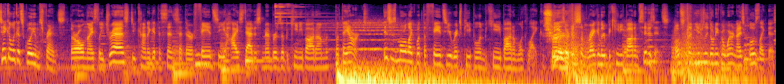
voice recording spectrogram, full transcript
Take a look at Squilliam's friends. They're all nicely dressed, you kind of get the sense that they're fancy, high status members of Bikini Bottom, but they aren't. This is more like what the fancy rich people in Bikini Bottom look like. True. These are just some regular Bikini Bottom citizens. Most of them usually don't even wear nice clothes like this.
